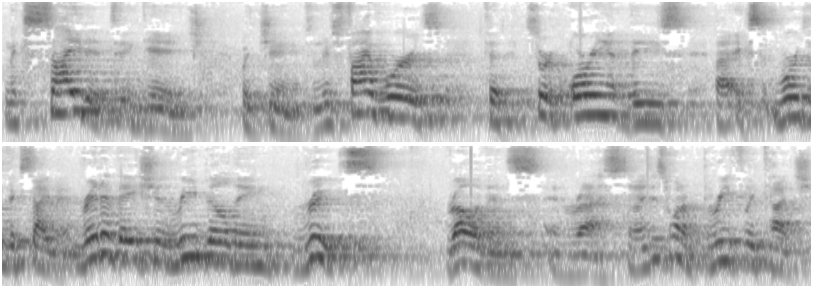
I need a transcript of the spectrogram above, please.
I'm excited to engage with James. And there's five words to sort of orient these uh, ex- words of excitement renovation, rebuilding, roots, relevance, and rest. And I just want to briefly touch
